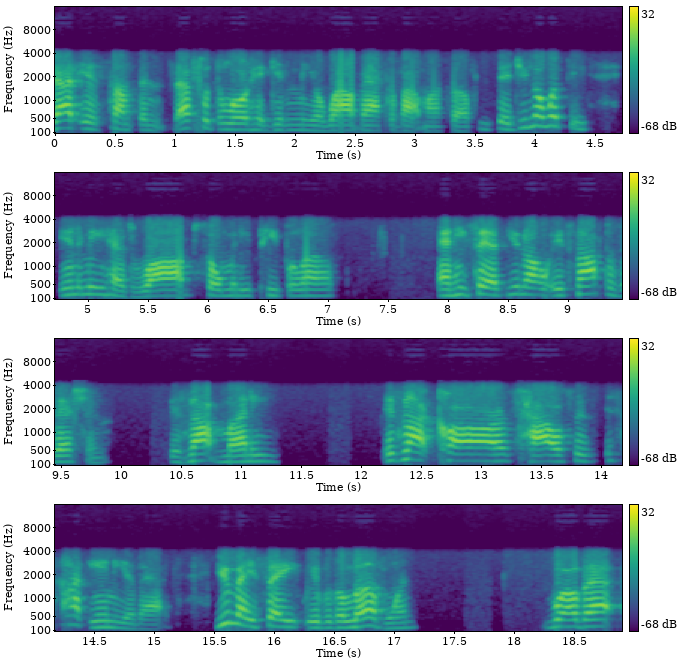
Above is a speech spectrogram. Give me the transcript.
That is something. That's what the Lord had given me a while back about myself. He said, "You know what the enemy has robbed so many people of?" And he said, "You know, it's not possession, it's not money, it's not cars, houses, it's not any of that. You may say it was a loved one. Well, that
